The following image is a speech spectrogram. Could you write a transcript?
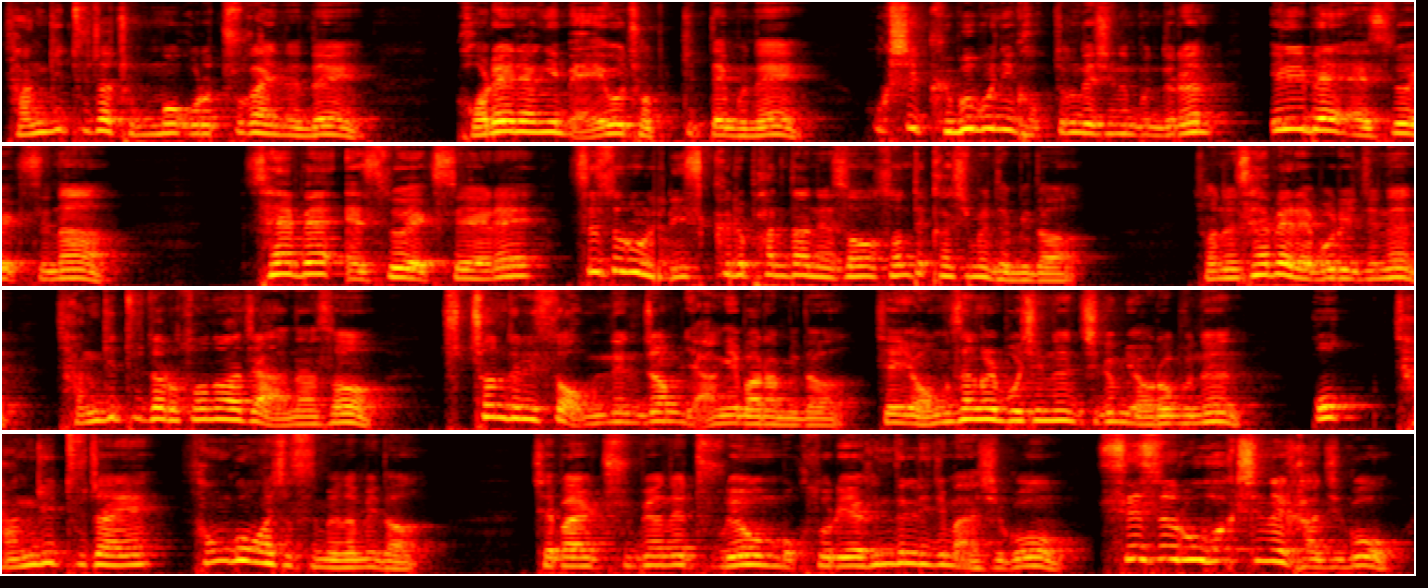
장기 투자 종목으로 추가했는데 거래량이 매우 적기 때문에 혹시 그 부분이 걱정되시는 분들은 1배 SOX나 3배 SOXL에 스스로 리스크를 판단해서 선택하시면 됩니다. 저는 3배 레버리지는 장기 투자로 선호하지 않아서 추천드릴 수 없는 점 양해 바랍니다. 제 영상을 보시는 지금 여러분은 꼭 장기 투자에 성공하셨으면 합니다. 제발 주변의 두려운 목소리에 흔들리지 마시고 스스로 확신을 가지고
